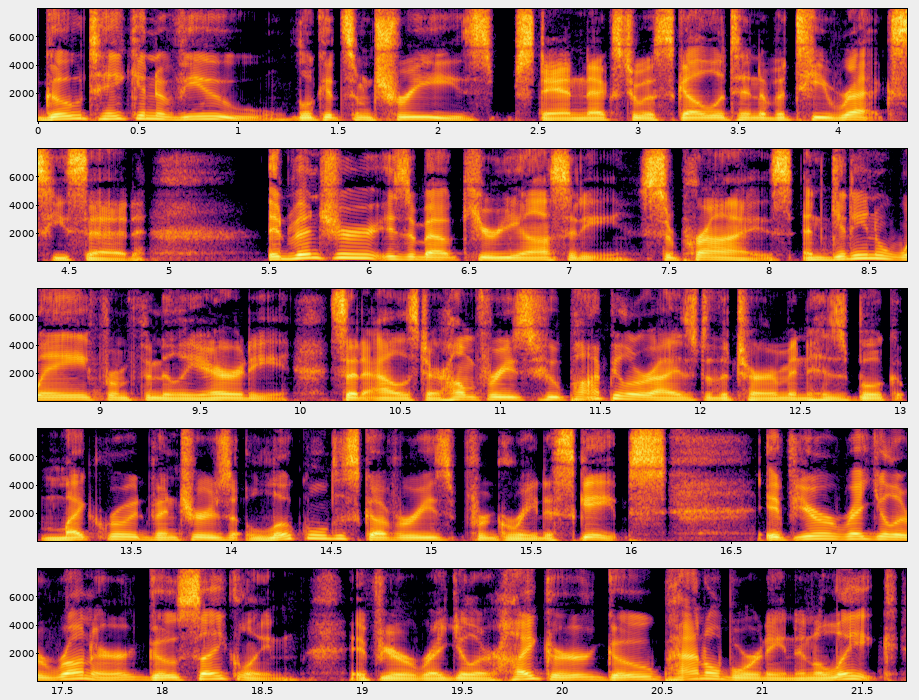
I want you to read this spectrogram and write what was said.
Go take in a view, look at some trees, stand next to a skeleton of a T Rex, he said. Adventure is about curiosity, surprise, and getting away from familiarity, said Alastair Humphreys, who popularized the term in his book Micro Adventures Local Discoveries for Great Escapes. If you're a regular runner, go cycling. If you're a regular hiker, go paddleboarding in a lake.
